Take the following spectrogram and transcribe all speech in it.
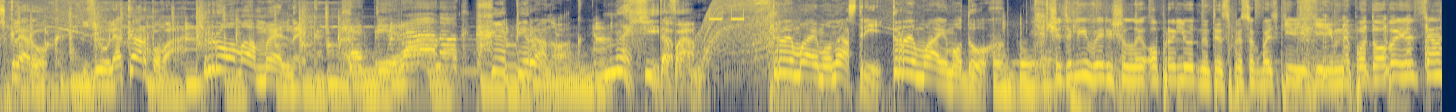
Шклярук, Юля Карпова, Рома Мельник. Happy ранок! Happy ранок на Хіт FM. Тримаємо настрій, тримаємо дух. Вчителі вирішили оприлюднити список батьків, які їм не подобаються.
